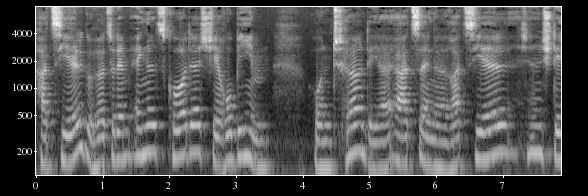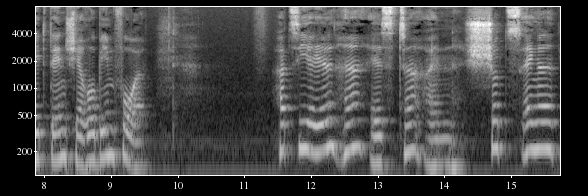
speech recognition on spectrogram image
Haziel gehört zu dem Engelschor der Cherubim. Und der Erzengel Raziel steht den Cherubim vor. Haziel ist ein Schutzengel.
